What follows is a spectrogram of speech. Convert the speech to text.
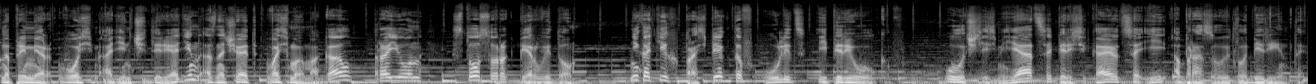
Например, 8141 означает 8 Магал, район, 141 дом. Никаких проспектов, улиц и переулков. Улочки змеятся, пересекаются и образуют лабиринты.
